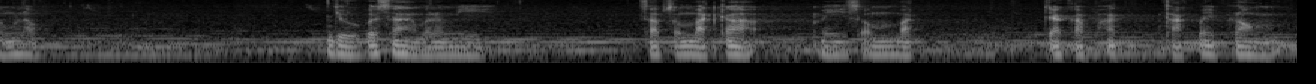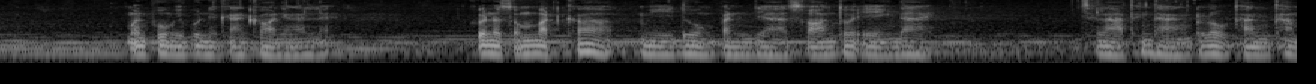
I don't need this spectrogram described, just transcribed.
ของเรา อยู่เพื่อสร้างบารรมี ทรัพย์สมบัติก็มีสมบัติจักรพรรดิถักไม่พลอง เหมือนผู้มีบุญในการก่อนอย่างนั้นแหละ คุณสมบัติก็มีดวงปัญญาสอนตัวเองได้ ฉลาดทั้งทางโลกทางธรรม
